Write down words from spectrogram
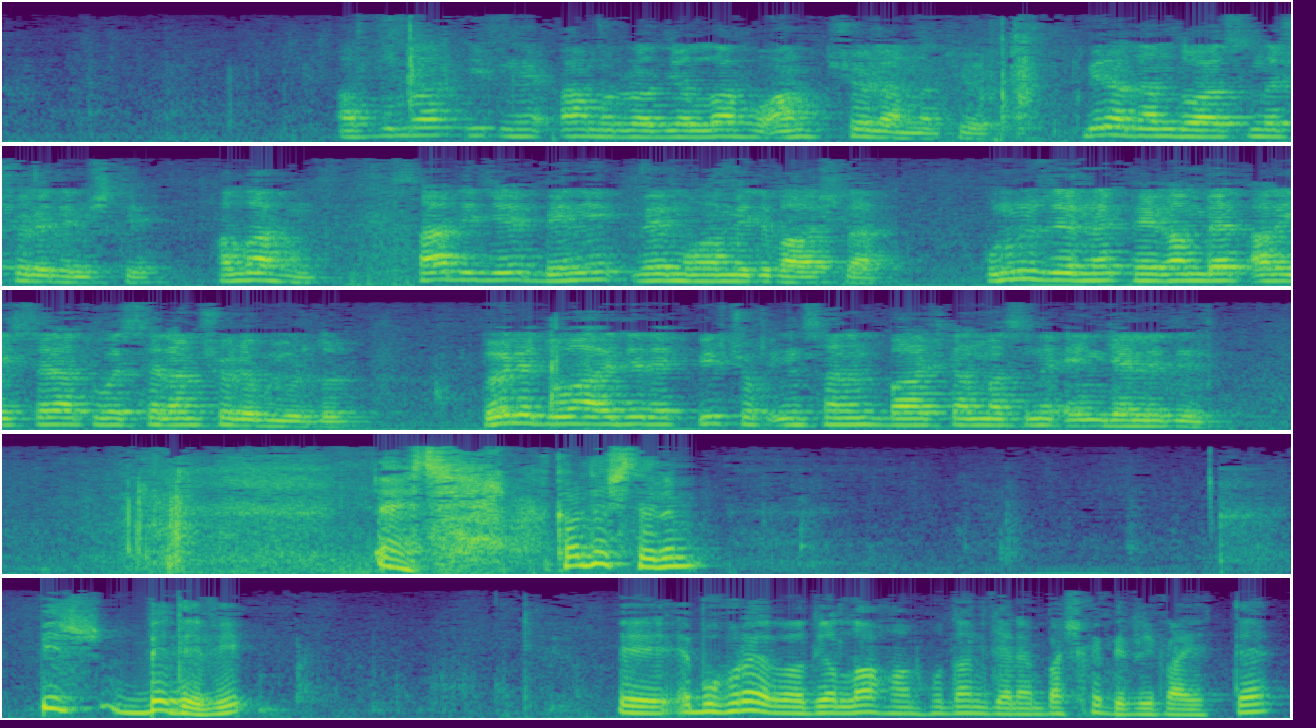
Abdullah İbni Amr radıyallahu an şöyle anlatıyor. Bir adam duasında şöyle demişti. Allah'ım sadece beni ve Muhammed'i bağışla. Bunun üzerine Peygamber aleyhissalatu vesselam şöyle buyurdu. Böyle dua ederek birçok insanın bağışlanmasını engelledin. Evet kardeşlerim bir bedevi e, Ebu Hureyre radıyallahu anhudan gelen başka bir rivayette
